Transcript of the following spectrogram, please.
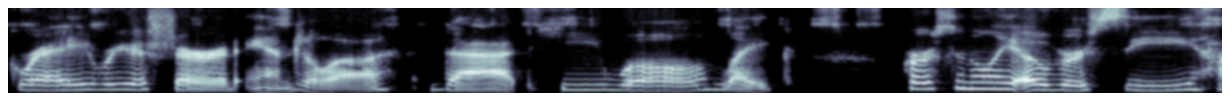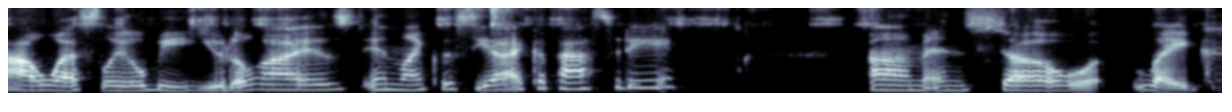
Grey reassured Angela that he will like personally oversee how Wesley will be utilized in like the CI capacity. Um, and so like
